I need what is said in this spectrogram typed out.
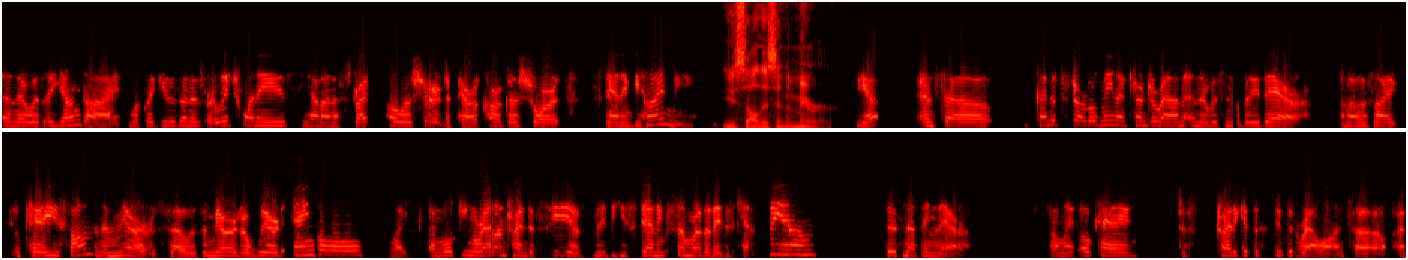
and there was a young guy, looked like he was in his early 20s. He had on a striped polo shirt and a pair of cargo shorts, standing behind me. You saw this in the mirror. Yep. And so kind of startled me, and I turned around and there was nobody there. And I was like, okay, you saw him in the mirror. So it was a mirror at a weird angle? Like I'm looking around trying to see if maybe he's standing somewhere that I just can't see him. There's nothing there. So I'm like, okay, just try to get the stupid rail on. So I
